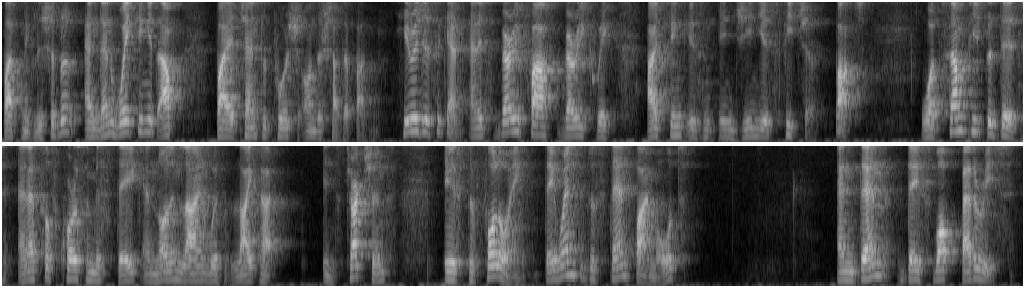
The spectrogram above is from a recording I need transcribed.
but negligible, and then waking it up by a gentle push on the shutter button. Here it is again, and it's very fast, very quick, I think is an ingenious feature. But what some people did, and that's of course a mistake and not in line with Leica instructions, is the following. They went into standby mode and then they swap batteries.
